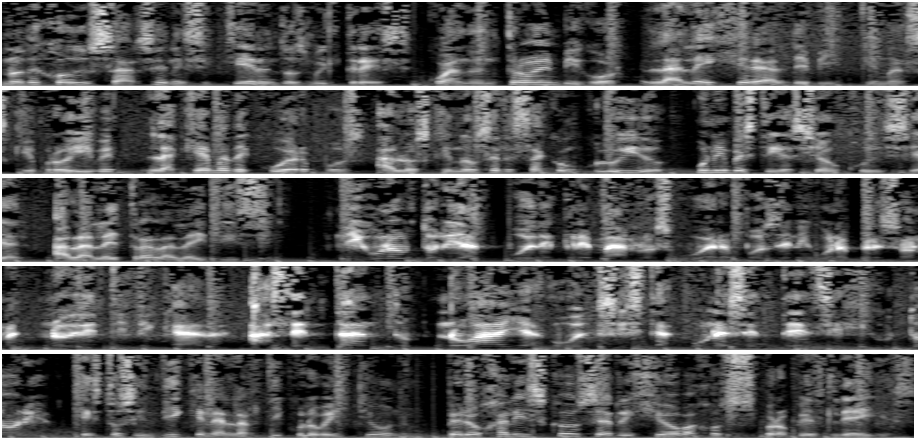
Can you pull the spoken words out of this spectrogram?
no dejó de usarse ni siquiera en 2003, cuando entró en vigor la Ley General de Víctimas que prohíbe la quema de cuerpos a los que no se les ha concluido una investigación judicial. A la letra la ley dice, Ninguna autoridad puede cremar los cuerpos de ninguna persona no identificada hasta en tanto no haya o exista una sentencia ejecutoria. Esto se indica en el artículo 21. Pero Jalisco se rigió bajo sus propias leyes.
